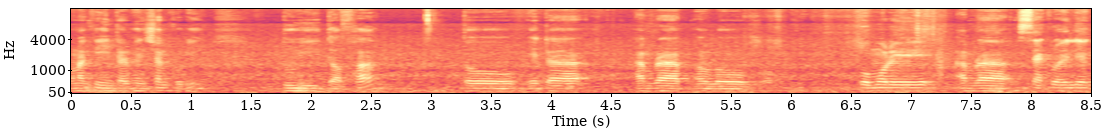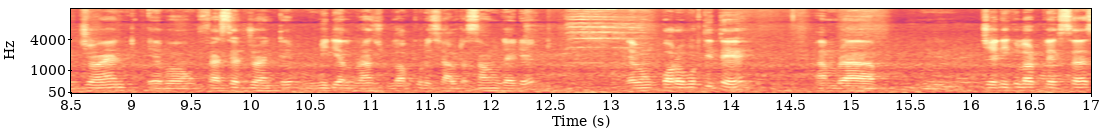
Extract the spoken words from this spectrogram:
ওনাকে ইন্টারভেনশন করি দুই দফা। তো এটা আমরা হলো কোমরে আমরা স্যাক্রোএলিয়াক জয়েন্ট এবং ফ্যাসেট জয়েন্টে মিডিয়াল ব্রাঞ্চ ব্লক করেছি আল্ট্রাসাউন্ড গাইডেড এবং পরবর্তীতে আমরা জেনিকুলার প্লেক্সাস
